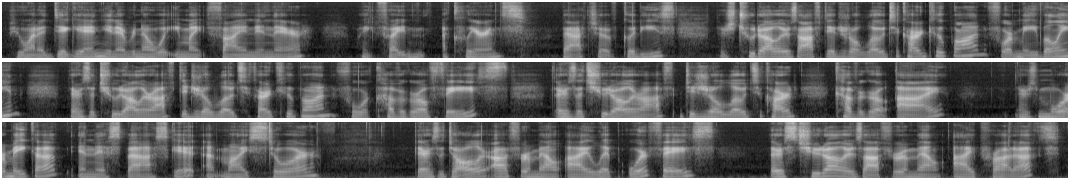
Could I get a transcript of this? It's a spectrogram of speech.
If you want to dig in, you never know what you might find in there. Might find a clearance batch of goodies. There's $2 off digital load to card coupon for Maybelline. There's a $2 off digital load to card coupon for CoverGirl Face. There's a $2 off digital load to card CoverGirl Eye. There's more makeup in this basket at my store. There's a dollar off for Mel Eye, Lip, or Face. There's $2 off for a Mel Eye product.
